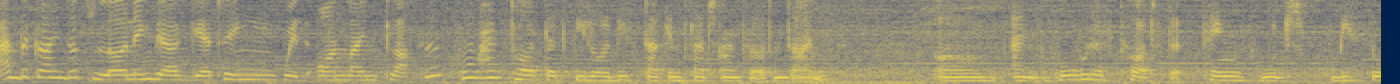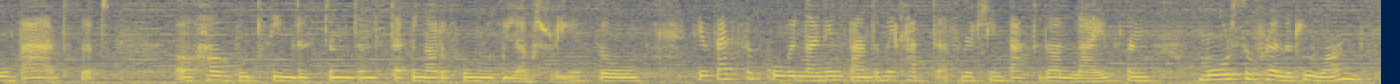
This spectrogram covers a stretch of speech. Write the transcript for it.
and the kind of learning they are getting with online classes? Who had thought that we'll all be stuck in such uncertain times? Um, and who would have thought that things would be so bad that a hug would seem distant and stepping out of home would be luxury. So, the effects of COVID 19 pandemic have definitely impacted our lives and more so for our little ones.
